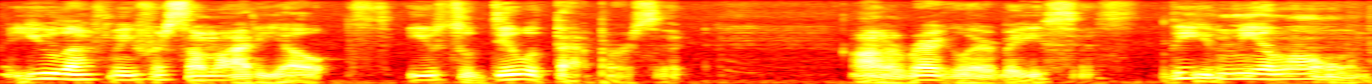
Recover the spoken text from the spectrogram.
you left me for somebody else. You still deal with that person on a regular basis. Leave me alone.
